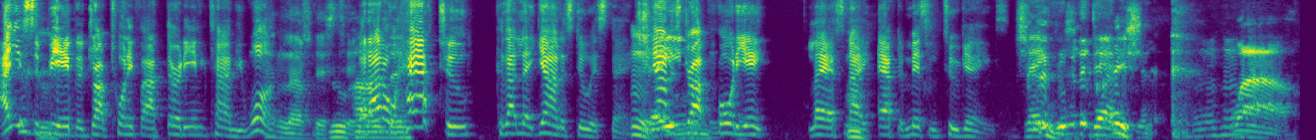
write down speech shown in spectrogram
I used to be able to drop 25, 30 anytime you want. I want, love this Ooh, team. but I don't have to because I let Giannis do his thing. Mm. Giannis Jay- dropped 48 last Mm. night after missing two games. Jay Goodness the damage. gracious. Mhm. Wow.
